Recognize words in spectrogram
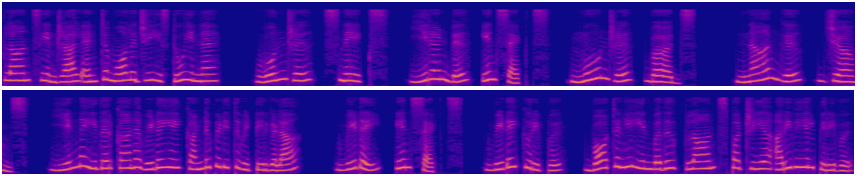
பிளான்ட்ஸ் என்றால் என்டமாலஜி இஸ் டூ என்ன? ஒன்று ஸ்னேக்ஸ் இரண்டு இன்செக்ட்ஸ் மூன்று பேர்ட்ஸ் நான்கு ஜெர்ம்ஸ் என்ன இதற்கான விடையை கண்டுபிடித்து விட்டீர்களா விடை இன்செக்ட்ஸ் விடைக்குறிப்பு. பாட்டனி என்பது பிளான்ட்ஸ் பற்றிய அறிவியல் பிரிவு.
